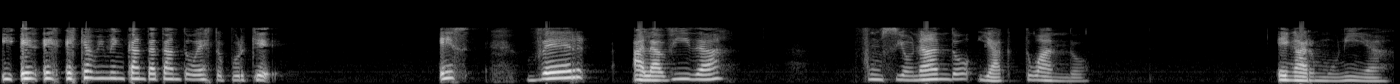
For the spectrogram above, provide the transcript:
Y es, que a mí me encanta tanto esto porque es ver a la vida funcionando y actuando en armonía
